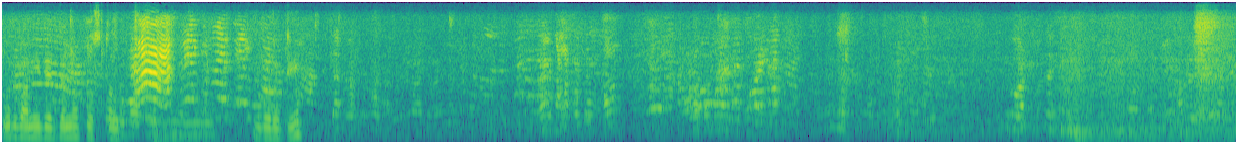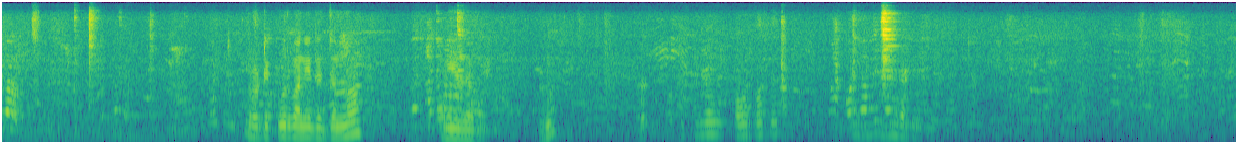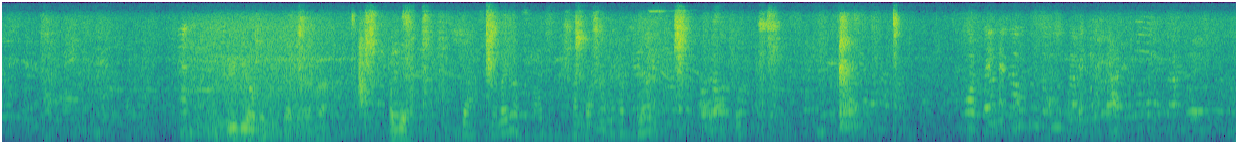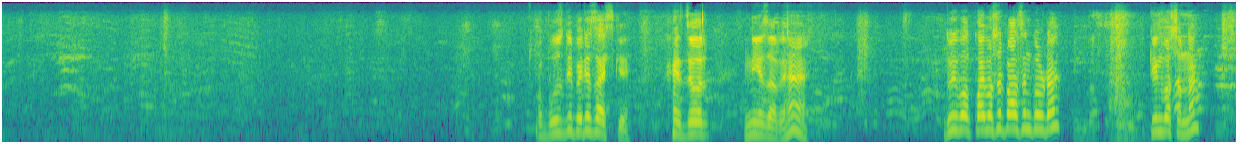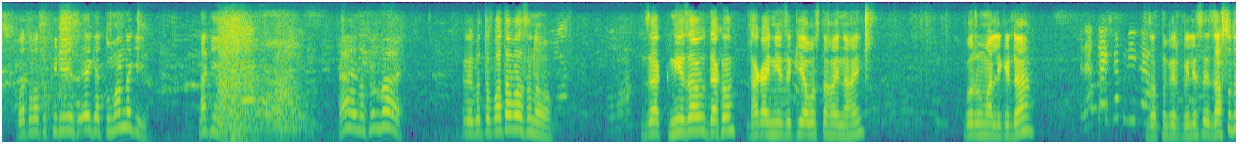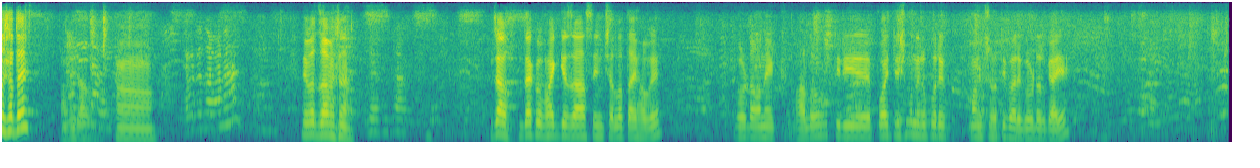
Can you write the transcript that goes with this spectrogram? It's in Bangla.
কুরবানিদের জন্য প্রস্তুত গরুটি। গরুটি কুরবানিদের জন্য নিয়ে যাবে। ও বুঝতে পেরেছে আজকে। জোর নিয়ে যাবে হ্যাঁ? দুই কয় বছর পালছেন গরুটা? তিন বছর। না? কত বছর ফিরে এসে এই তোমার নাকি? নাকি? হ্যাঁ নতুন ভাই। এরকম তো কথা বলছো না ও। যাক নিয়ে যাও দেখো ঢাকায় নিয়ে যে কি অবস্থা হয় না হয়। গরুর মালিক এটা। যত্ন করে পেলেছে যাচ্ছ তোর সাথে? হ্যাঁ এবার যাবে না? যাও, দেখো ভাগ্যে যা আছে, ইনশাল্লাহ তাই হবে। গরুটা অনেক ভালো, তিরিশ, পঁয়ত্রিশ মনের উপরে মাংস হতে পারে গরুটার গায়ে।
